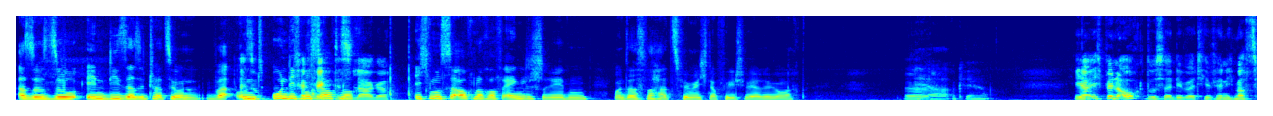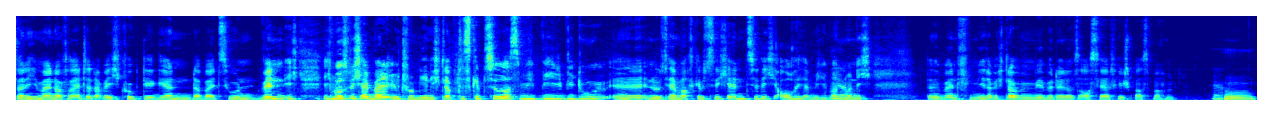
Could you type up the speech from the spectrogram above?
also so in dieser Situation war und, also und ich musste auch noch, Lager. ich musste auch noch auf Englisch reden und das hat es für mich noch viel schwerer gemacht. Ja, okay. Ja, ich bin auch großer Debattierfan. Ich mache es zwar nicht in meiner Freizeit, aber ich gucke dir gerne dabei zu. Und wenn ich, ich muss mich halt mal informieren. Ich glaube, das gibt sowas, wie, wie, wie du äh, in Luzern machst, gibt es sicher in Zürich auch. Ich habe mich einfach ja. noch nicht darüber informiert, aber ich glaube, mir würde das auch sehr viel Spaß machen. Ja. Hm.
